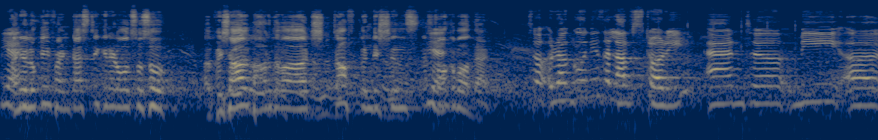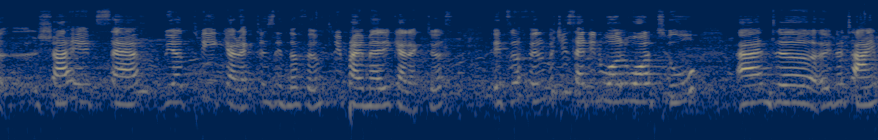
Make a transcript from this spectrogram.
Yes. And you're looking fantastic in it also. So, uh, Vishal Bhardwaj, tough conditions. Let's Yes. talk about that. So Rangoon is a love story, and uh, me, uh, Shahid, Saif, we are three characters in the film, three primary characters. It's a film which is set in World War II, and uh, in a time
